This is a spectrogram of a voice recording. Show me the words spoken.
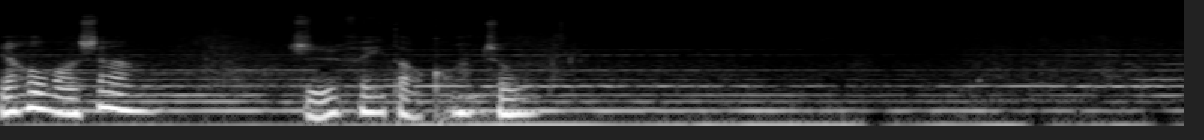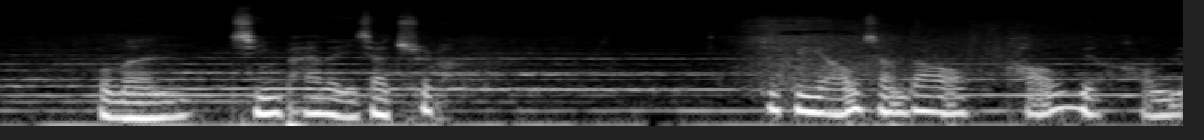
然后往上。直飞到空中，我们轻拍了一下翅膀，就可以翱翔到好远好远。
